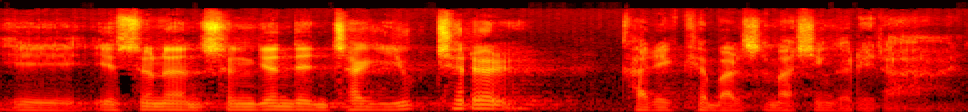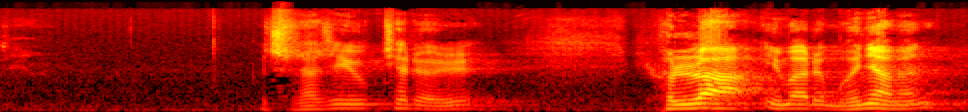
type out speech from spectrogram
예수는 성전된 자기 육체를 가리켜 말씀하신 거리라. 자기 육체를 헐라 이 말은 뭐냐면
